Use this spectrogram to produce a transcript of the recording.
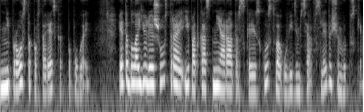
не просто повторять как попугай. Это была Юлия Шустрая и подкаст «Неораторское искусство». Увидимся в следующем выпуске.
